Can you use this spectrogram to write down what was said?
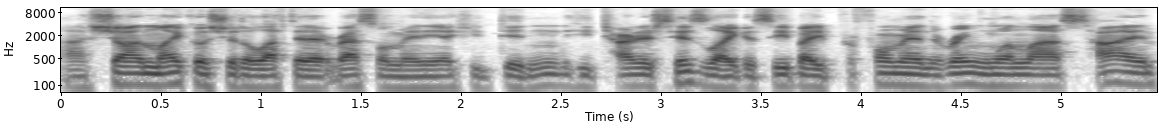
uh, Shawn Michaels should have left it at WrestleMania. He didn't. He tarnished his legacy by performing in the ring one last time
